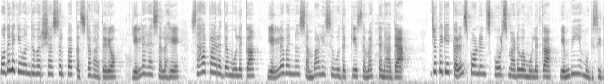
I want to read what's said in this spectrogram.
ಮೊದಲಿಗೆ ಒಂದು ವರ್ಷ ಸ್ವಲ್ಪ ಕಷ್ಟವಾದರೂ ಎಲ್ಲರ ಸಲಹೆ ಸಹಕಾರದ ಮೂಲಕ ಎಲ್ಲವನ್ನೂ ಸಂಭಾಳಿಸುವುದಕ್ಕೆ ಸಮರ್ಥನಾದ. ಜೊತೆಗೆ ಕರೆಸ್ಪಾಂಡೆನ್ಸ್ ಕೋರ್ಸ್ ಮಾಡುವ ಮೂಲಕ ಎಂ ಎ ಮುಗಿಸಿದ.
